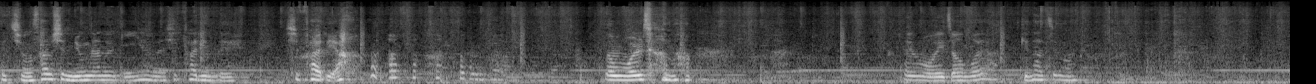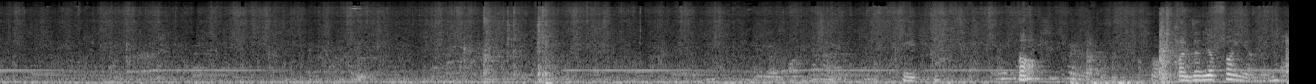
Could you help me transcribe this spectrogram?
대충 36 나누기 2 하면 18인데, 18이야. 너무 멀잖아. 아니, 뭐, 이 정도야. 긴 하지만. 그니까. 어. 어, 완전 옆방이었네. 어.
